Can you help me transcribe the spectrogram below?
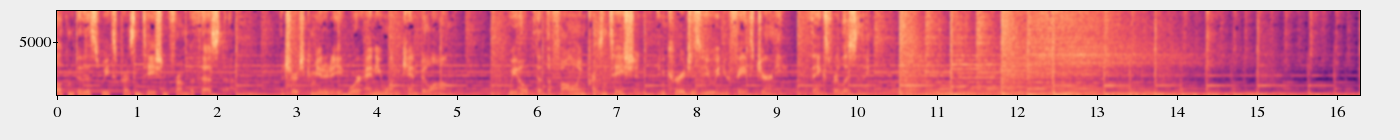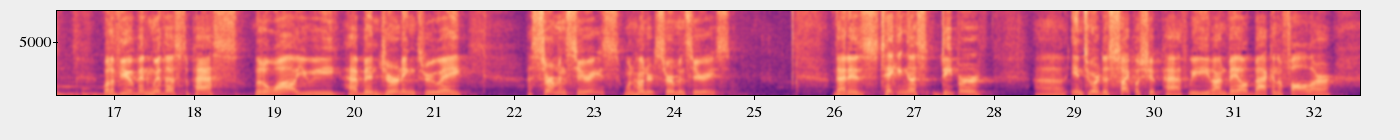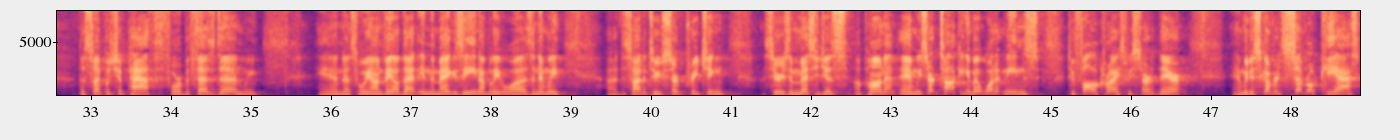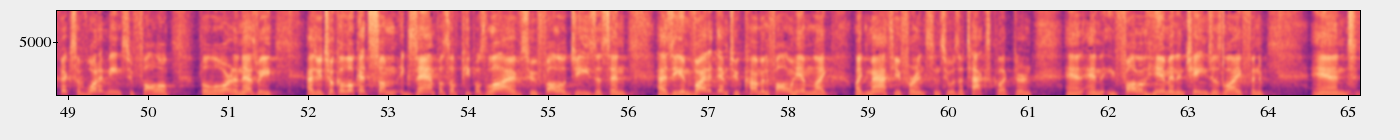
Welcome to this week's presentation from Bethesda, a church community where anyone can belong. We hope that the following presentation encourages you in your faith journey. Thanks for listening. Well, if you have been with us the past little while, you have been journeying through a, a sermon series, 100 sermon series, that is taking us deeper uh, into our discipleship path. We've unveiled back in the fall our discipleship path for Bethesda, and we and uh, so we unveiled that in the magazine, I believe it was, and then we uh, decided to start preaching a series of messages upon it, and we started talking about what it means to follow Christ. We started there, and we discovered several key aspects of what it means to follow the Lord. And as we as we took a look at some examples of people's lives who followed Jesus and as he invited them to come and follow him, like, like Matthew, for instance, who was a tax collector, and, and, and he followed him and, and changed his life. And, and,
